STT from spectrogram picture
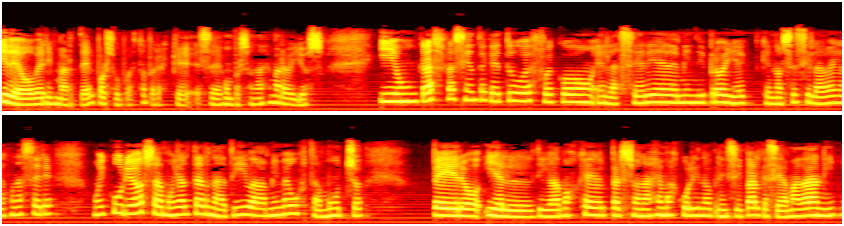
Y de Oberyn Martell, por supuesto, pero es que ese es un personaje maravilloso. Y un crash reciente que tuve fue con en la serie de Mindy Project, que no sé si la ven, es una serie muy curiosa, muy alternativa, a mí me gusta mucho. Pero, y el, digamos que el personaje masculino principal, que se llama Danny,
